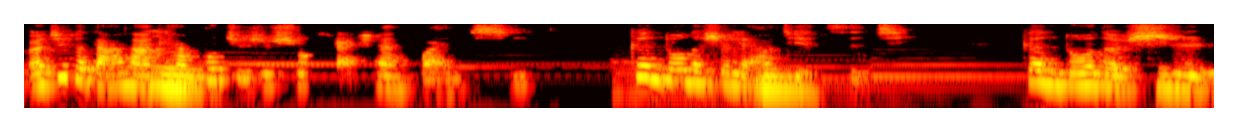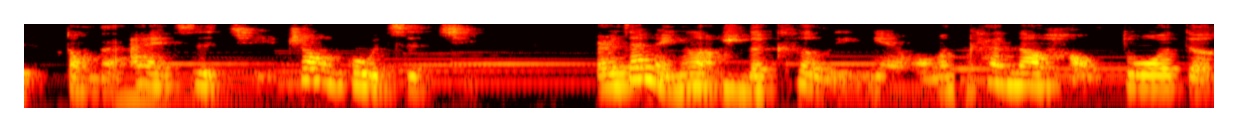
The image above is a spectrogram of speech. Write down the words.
而这个打打看不只是说改善关系，更多的是了解自己，更多的是懂得爱自己、照顾自己。而在美英老师的课里面，我们看到好多的，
